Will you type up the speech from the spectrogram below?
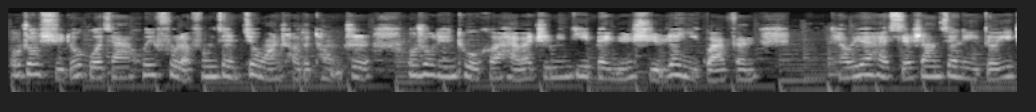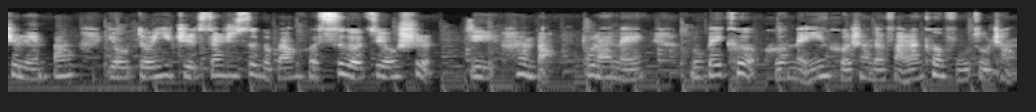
欧洲许多国家恢复了封建旧王朝的统治，欧洲领土和海外殖民地被允许任意瓜分。条约还协商建立德意志联邦，由德意志三十四个邦和四个自由市，即汉堡。布莱梅、卢贝克和美因河上的法兰克福组成。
